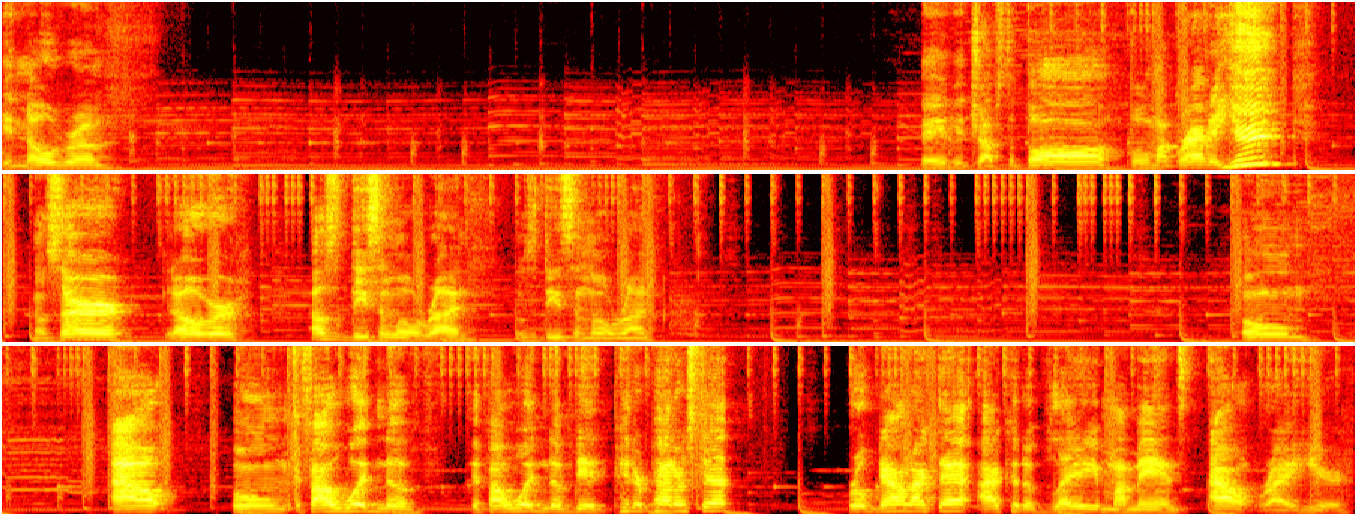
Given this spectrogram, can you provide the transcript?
Getting over him. David drops the ball. Boom, I grab it. Yeet! No, sir. Get over. That was a decent little run. It was a decent little run. Boom. Out. Boom. If I wouldn't have, if I wouldn't have did pitter patter step, broke down like that, I could have laid my man's out right here.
